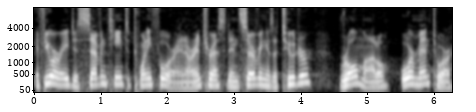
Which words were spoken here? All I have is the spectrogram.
If you are ages 17 to 24 and are interested in serving as a tutor, role model, or mentor,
